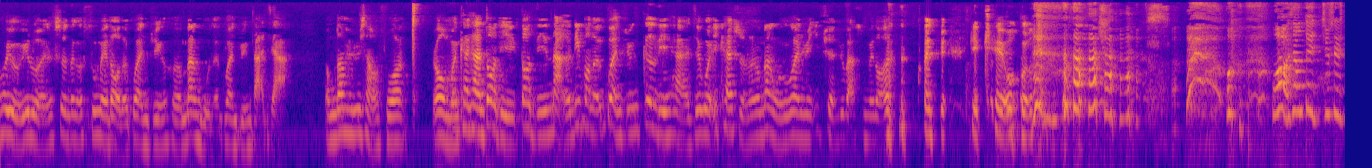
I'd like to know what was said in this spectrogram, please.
后有一轮是那个苏梅岛的冠军和曼谷的冠军打架，我们当时就想说，让我们看看到底到底哪个地方的冠军更厉害。结果一开始那个曼谷的冠军一拳就把苏梅岛的 冠军给 KO 了。我我好像对就是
